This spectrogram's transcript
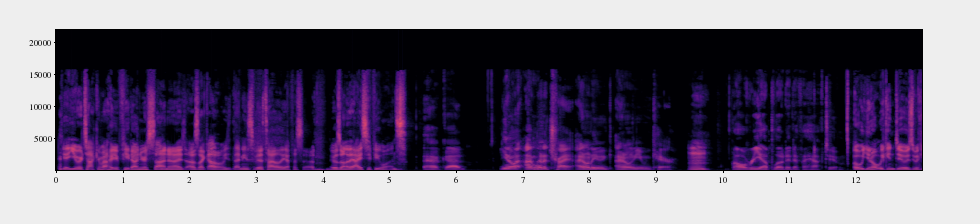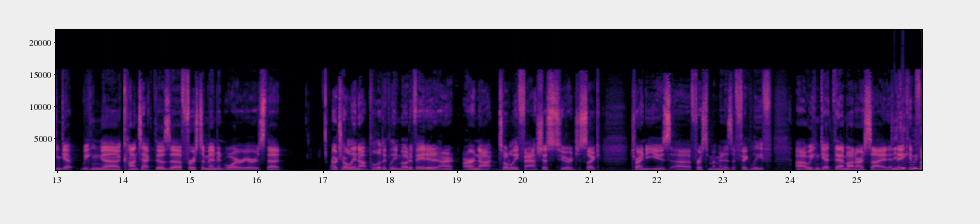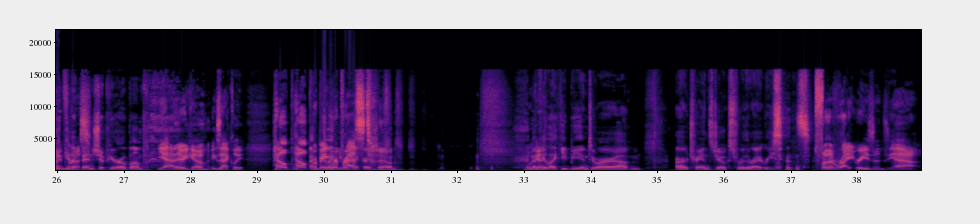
Yeah, you were talking about how you peed on your son and I, I was like, "Oh, that needs to be the title of the episode." It was one of the ICP ones. oh god. You know what? I'm going to try it. I don't even I don't even care. Mm. I'll re-upload it if I have to. Oh, you know what we can do is we can get we can uh, contact those uh, First Amendment warriors that are totally not politically motivated and aren't are not totally fascists who are just like trying to use uh, First Amendment as a fig leaf. Uh, we can get them on our side and Do you they think can we fight can get for a us. Ben Shapiro bump? Yeah, there you go. Exactly. Help! Help! We're being like repressed. show. We'll I get- feel like he'd be into our um, our trans jokes for the right reasons. for the right reasons. Yeah.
